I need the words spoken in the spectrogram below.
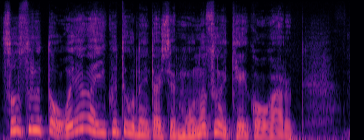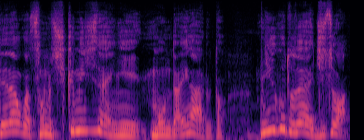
そうすると、親が行くってことに対してものすごい抵抗がある。で、なおかつその仕組み自体に問題があるということで、実は、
